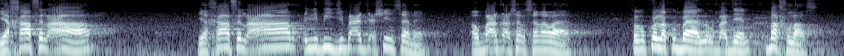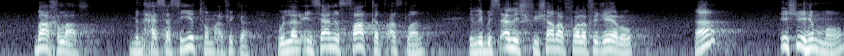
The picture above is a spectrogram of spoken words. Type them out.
يخاف العار يخاف العار اللي بيجي بعد عشرين سنة أو بعد عشر سنوات. فبقول لك بال وبعدين بخلص بخلص. من حساسيتهم على فكرة. ولا الإنسان الساقط أصلا اللي بيسألش في شرف ولا في غيره. ها؟ إيش يهمه؟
